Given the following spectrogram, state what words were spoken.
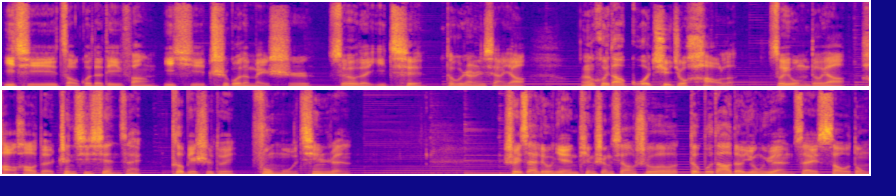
一起走过的地方，一起吃过的美食，所有的一切都会让人想要能回到过去就好了。”所以，我们都要好好的珍惜现在，特别是对父母亲人。谁在流年听笙箫说，得不到的永远在骚动，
